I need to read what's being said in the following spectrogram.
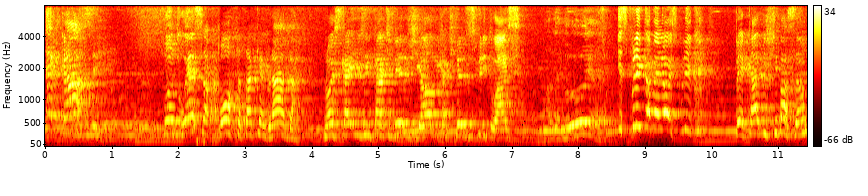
é cárcere. Quando essa porta está quebrada, nós caímos em cativeiros de alma e cativeiros espirituais. Aleluia. Explica melhor, explica. Pecado de estimação.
